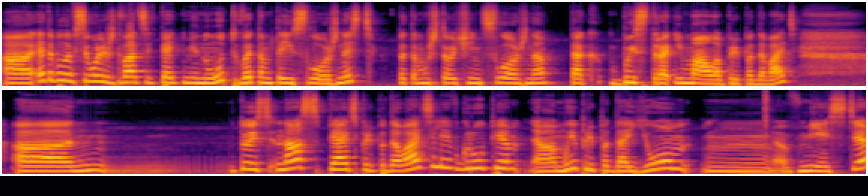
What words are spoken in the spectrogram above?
Э, это было всего лишь 25 минут, в этом-то и сложность, потому что очень сложно так быстро и мало преподавать. То есть нас пять преподавателей в группе, а, мы преподаем вместе,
